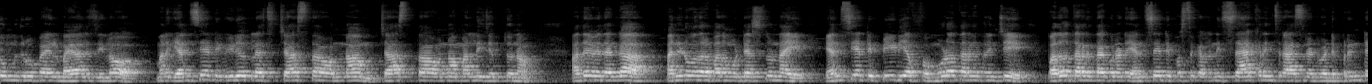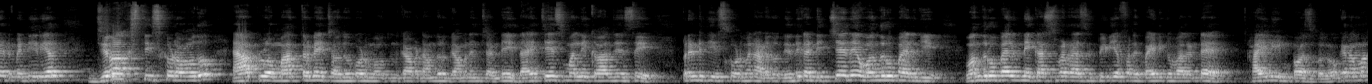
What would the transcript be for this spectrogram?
తొమ్మిది రూపాయల బయాలజీలో మనకి ఎన్సీఆర్టీ వీడియో క్లాస్ చేస్తా ఉన్నాం చేస్తా ఉన్నాం మళ్ళీ చెప్తున్నాం. అదేవిధంగా పన్నెండు వందల పదమూడు టెస్టులు ఉన్నాయి. ఎన్సీఆర్టీ పీడిఎఫ్ మూడో తరగతి నుంచి పదో తరగతి దాకా ఉన్నట్టు ఎన్సీఆర్టీ పుస్తకాలని సేకరించి రాసినటువంటి ప్రింటెడ్ మెటీరియల్ జిరాక్స్ తీసుకోవడం అవ్వదు. యాప్లో మాత్రమే చదువుకోవడం అవుతుంది కాబట్టి అందరూ గమనించండి. దయచేసి మళ్ళీ కాల్ చేసి ప్రింట్ తీసుకోవడమని అడగద్దు. ఎందుకంటే ఇచ్చేదే వంద రూపాయలకి వంద రూపాయలకి నేను కష్టపడి రాసిన పీడిఎఫ్ అనేది బయటకు ఇవ్వాలంటే హైలీ ఇంపాసిబుల్ ఓకేనమ్మా?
